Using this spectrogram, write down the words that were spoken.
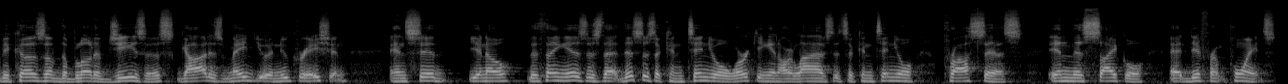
because of the blood of Jesus. God has made you a new creation and said, you know, the thing is, is that this is a continual working in our lives. It's a continual process in this cycle at different points.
